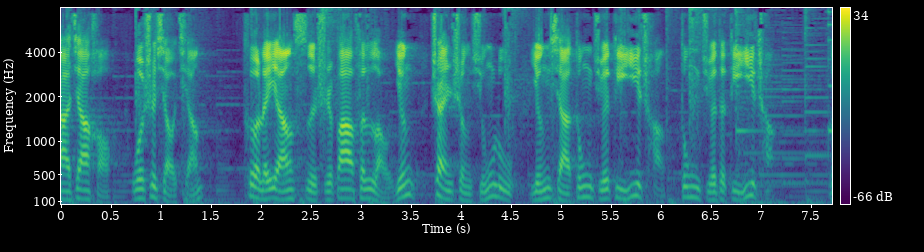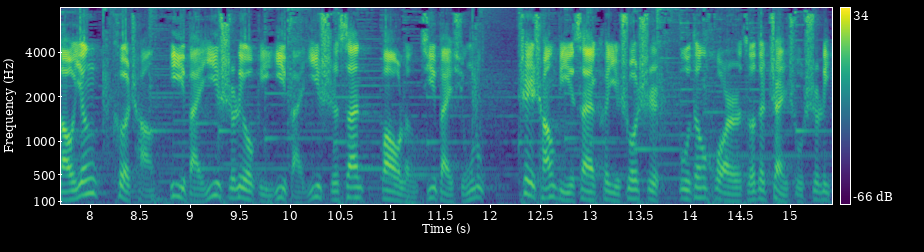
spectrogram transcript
大家好，我是小强。特雷杨四十八分，老鹰战胜雄鹿，赢下东决第一场。东决的第一场，老鹰客场一百一十六比一百一十三爆冷击败雄鹿。这场比赛可以说是布登霍尔泽的战术失利，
